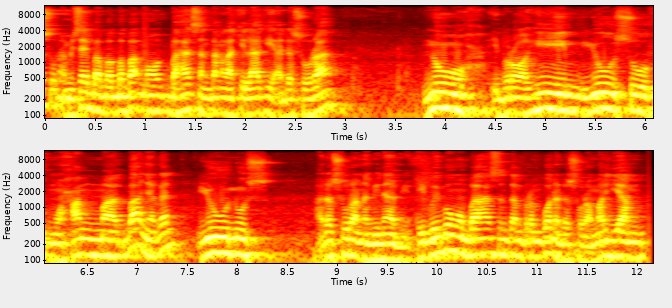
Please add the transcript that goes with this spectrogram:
surah misalnya bapak-bapak mau bahas tentang laki-laki ada surah Nuh, Ibrahim, Yusuf, Muhammad, banyak kan? Yunus, ada surah nabi-nabi. Ibu-ibu mau bahas tentang perempuan ada surah Maryam,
